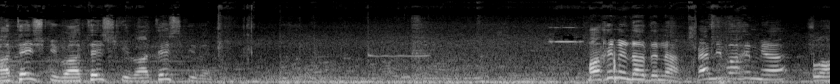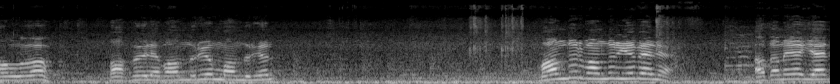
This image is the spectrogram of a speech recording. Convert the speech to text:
Ateş gibi, ateş gibi, ateş gibi. Bakayım mı tadına? Ben bir bakayım ya. Allah Allah. Bak böyle bandırıyorsun bandırıyorsun. Bandır bandır ye beni. Adana'ya gel,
